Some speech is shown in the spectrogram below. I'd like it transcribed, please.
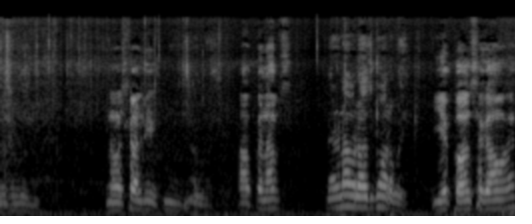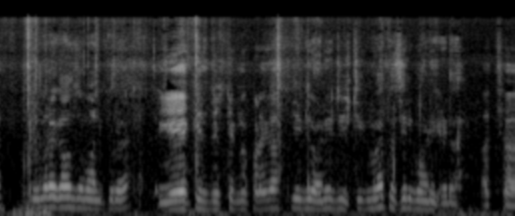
नमस्कार जी। आपका नाम? मेरा नाम राजकुमार भाई। ये कौन सा गाँव है? ये मेरा गाँव जमालपुर है। ये किस डिस्ट्रिक्ट में पड़ेगा? ये भिवानी डिस्ट्रिक्ट में तहसील भिवानी खड़ा है। अच्छा।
